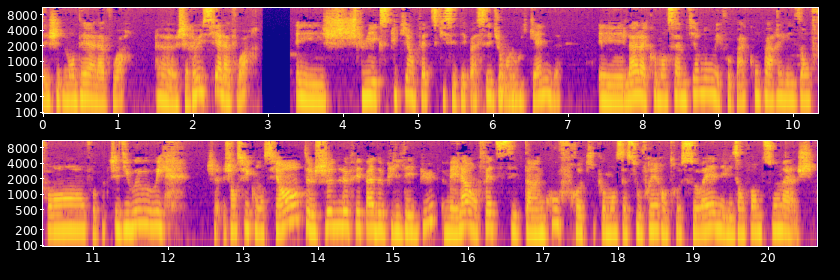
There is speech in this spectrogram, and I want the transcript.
et j'ai demandé à la voir. Euh, j'ai réussi à la voir et je lui ai expliqué en fait ce qui s'était passé durant le week-end. Et là, elle a commencé à me dire non, mais il faut pas comparer les enfants. Faut pas... J'ai dit oui, oui, oui. J'en suis consciente, je ne le fais pas depuis le début, mais là en fait c'est un gouffre qui commence à s'ouvrir entre Soen et les enfants de son âge.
